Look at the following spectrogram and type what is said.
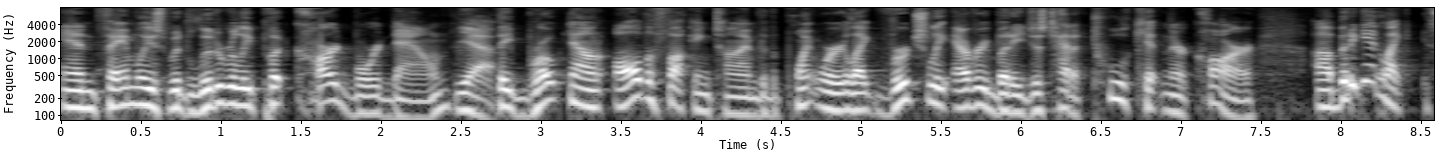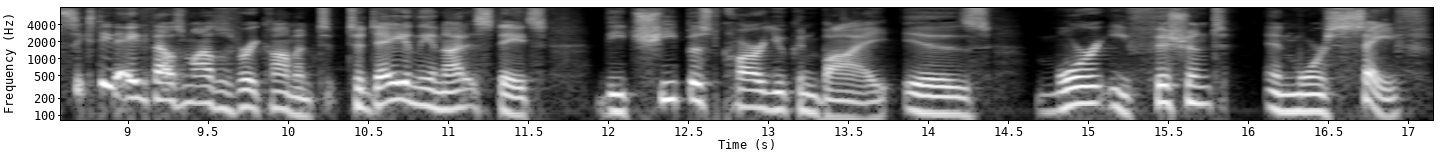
and families would literally put cardboard down. Yeah. They broke down all the fucking time to the point where like virtually everybody just had a toolkit in their car. Uh, but again, like 60 to 80,000 miles was very common. T- today in the United States, the cheapest car you can buy is more efficient and more safe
